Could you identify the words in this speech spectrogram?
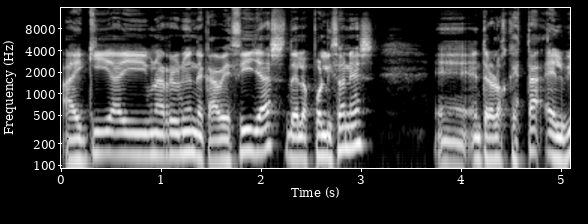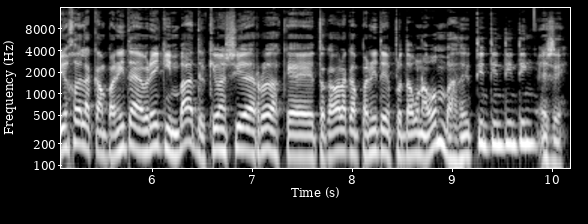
Aquí hay una reunión de cabecillas de los polizones, eh, entre los que está el viejo de la campanita de Breaking Bad, el que iba en silla de ruedas, que tocaba la campanita y explotaba una bomba, de tin, tin, tin, tin, ese.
